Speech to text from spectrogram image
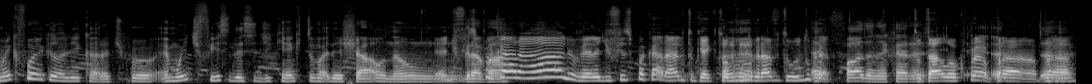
Como é que foi aquilo ali, cara? Tipo, é muito difícil decidir quem é que tu vai deixar ou não É difícil gravar. pra caralho, velho. É difícil pra caralho. Tu quer que todo Aham. mundo grave tudo, É cara. foda, né, cara? Tu tá louco pra, pra, pra Aham.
